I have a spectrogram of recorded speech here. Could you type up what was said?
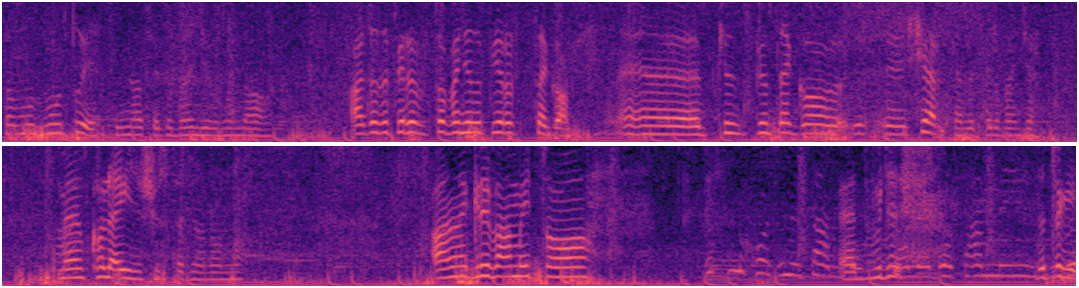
To mu zmontuję, inaczej to będzie wyglądało. Ale to dopiero, to będzie dopiero tego, e, 5 e, sierpnia dopiero będzie. Miałem kolejny już stadionu, no. A nagrywamy to, Weźmy chodźmy tam, E, e, dwudzie- bo tam do czekaj,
